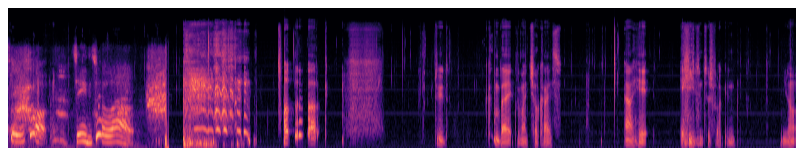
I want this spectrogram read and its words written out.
Chill, stop. Chill, chill out. What the fuck? Dude, come back with my chalk ice. I hit Aiden just fucking. You know?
